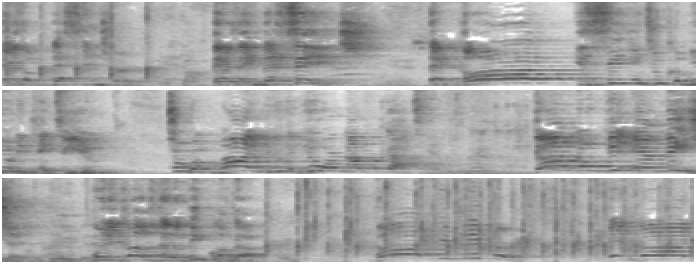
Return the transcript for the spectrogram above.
There's a messenger. There's a message that God is seeking to communicate to you to remind you that you are not forgotten. God don't get amnesia when it comes to the people of God. God remembers and God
